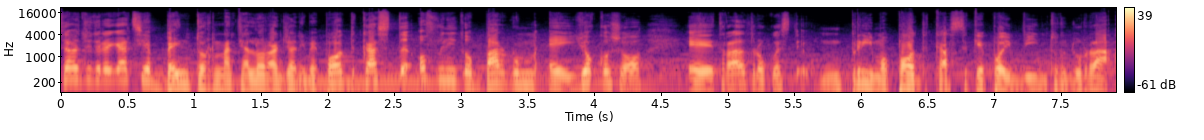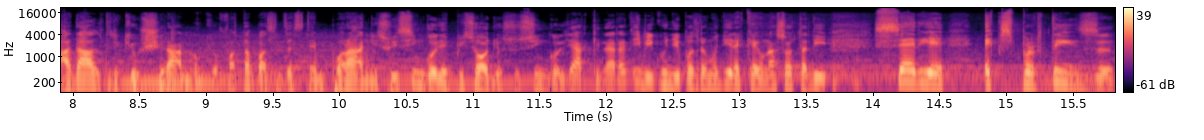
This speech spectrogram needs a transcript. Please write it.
Ciao a tutti ragazzi e bentornati all'Orange Anime Podcast. Ho finito Barroom e Yokoso e tra l'altro questo è un primo podcast che poi vi introdurrà ad altri che usciranno, che ho fatto abbastanza estemporanei sui singoli episodi o sui singoli archi narrativi, quindi potremmo dire che è una sorta di serie expertise,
